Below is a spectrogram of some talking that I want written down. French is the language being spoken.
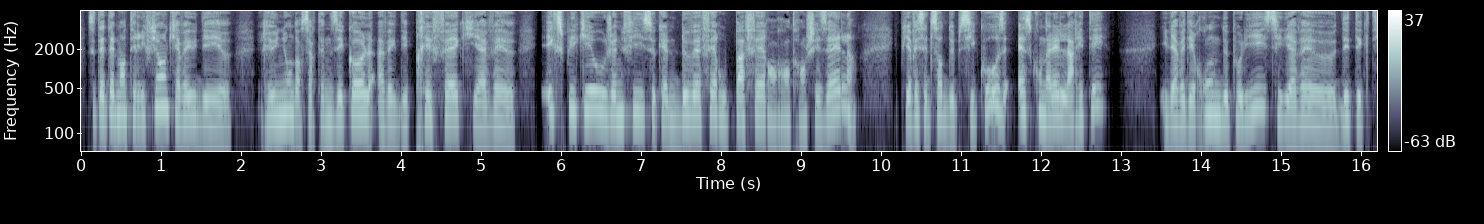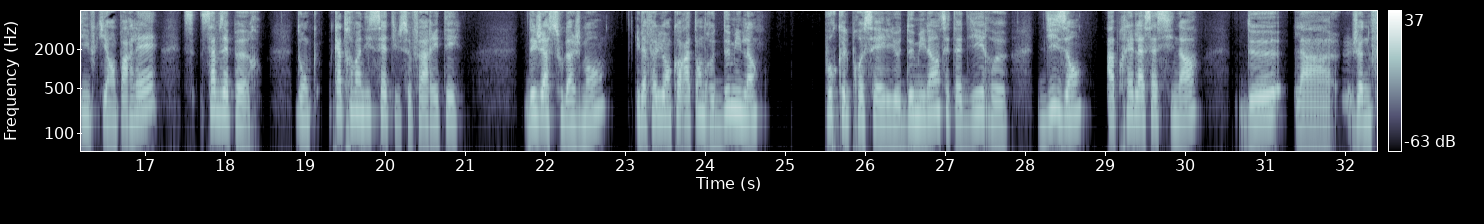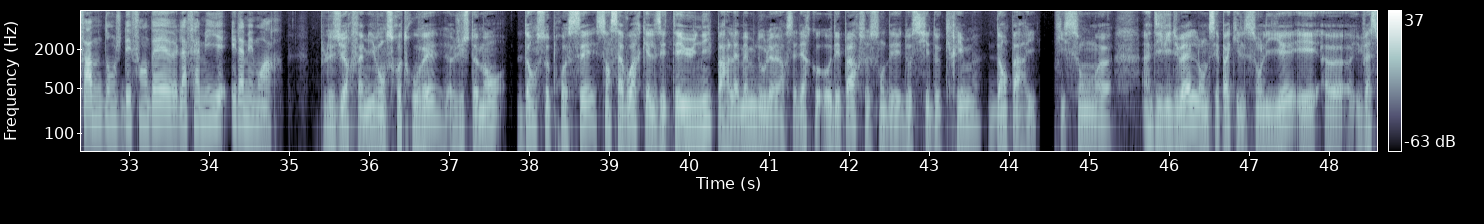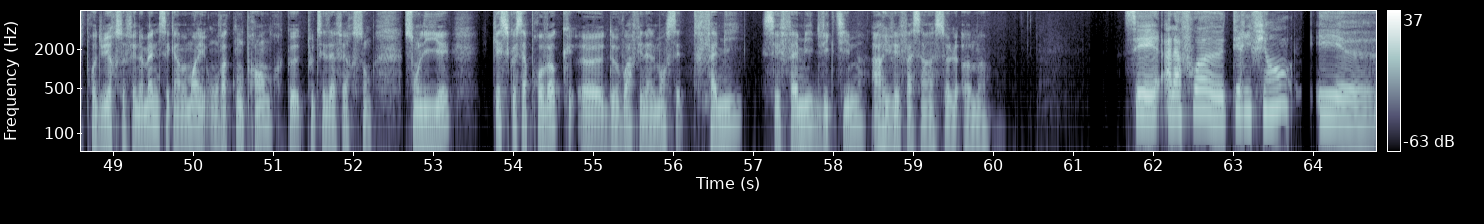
c'était tellement terrifiant qu'il y avait eu des euh, réunions dans certaines écoles avec des préfets qui avaient euh, expliqué aux jeunes filles ce qu'elles devaient faire ou pas faire en rentrant chez elles. Et puis il y avait cette sorte de psychose. Est-ce qu'on allait l'arrêter? Il y avait des rondes de police, il y avait euh, détectives qui en parlaient. Ça faisait peur. Donc 97, il se fait arrêter. Déjà soulagement. Il a fallu encore attendre 2001 pour que le procès ait lieu. 2001, c'est-à-dire dix ans après l'assassinat de la jeune femme dont je défendais euh, la famille et la mémoire. Plusieurs familles vont se retrouver euh, justement dans ce procès sans savoir qu'elles étaient unies par la même douleur. C'est-à-dire qu'au départ, ce sont des dossiers de crimes dans Paris qui sont euh, individuels, on ne sait pas qu'ils sont liés, et il va se produire ce phénomène, c'est qu'à un moment, on va comprendre que toutes ces affaires sont, sont liées. Qu'est-ce que ça provoque de voir finalement cette famille ces familles de victimes arrivées face à un seul homme C'est à la fois euh, terrifiant et euh,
